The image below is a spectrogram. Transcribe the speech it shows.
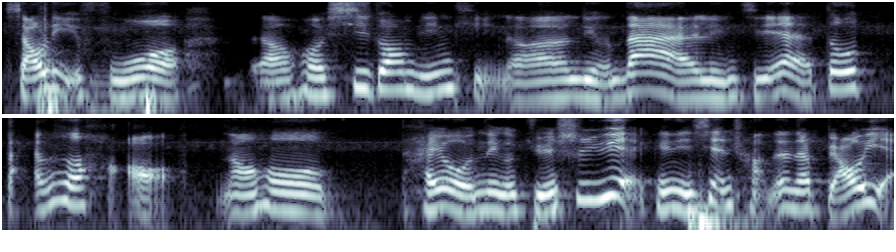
小礼服。然后西装笔挺的，领带、领结都打的特好，然后还有那个爵士乐给你现场在那表演，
